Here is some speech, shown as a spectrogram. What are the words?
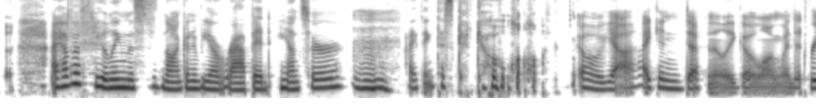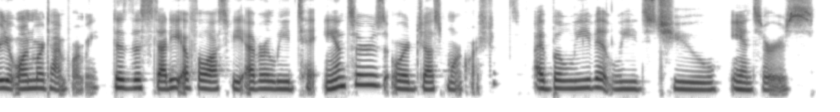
I have a feeling this is not going to be a rapid answer. Mm. I think this could go long. Oh, yeah. I can definitely go long winded. Read it one more time for me. Does the study of philosophy ever lead to answers or just more questions? I believe it leads to answers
